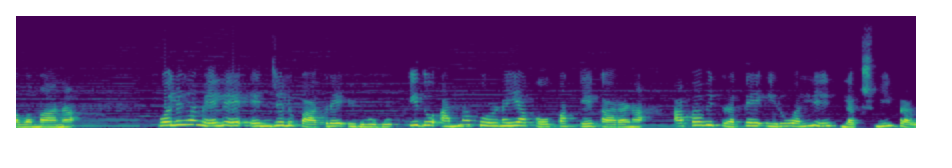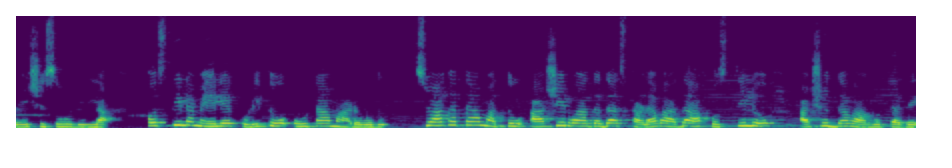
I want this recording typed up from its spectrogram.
ಅವಮಾನ. ಒಲೆಯ ಮೇಲೆ ಎಂಜಲು ಪಾತ್ರೆ ಇಡುವುದು, ಇದು ಅನ್ನಪೂರ್ಣೆಯ ಕೋಪಕ್ಕೆ ಕಾರಣ. ಅಪವಿತ್ರತೆ ಇರುವಲ್ಲಿ ಲಕ್ಷ್ಮಿ ಪ್ರವೇಶಿಸುವುದಿಲ್ಲ. ಹೊಸ್ತಿಲ ಮೇಲೆ ಕುಳಿತು ಊಟ ಮಾಡುವುದು. ಸ್ವಾಗತ ಮತ್ತು ಆಶೀರ್ವಾದದ ಸ್ಥಳವಾದ ಹೊಸ್ತಿಲು ಅಶುದ್ಧವಾಗುತ್ತದೆ.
